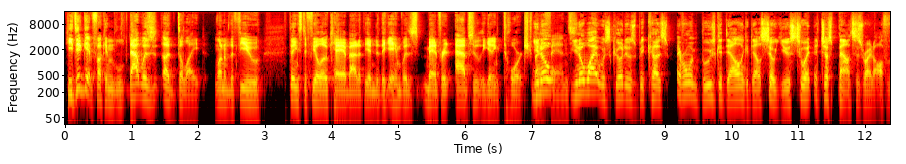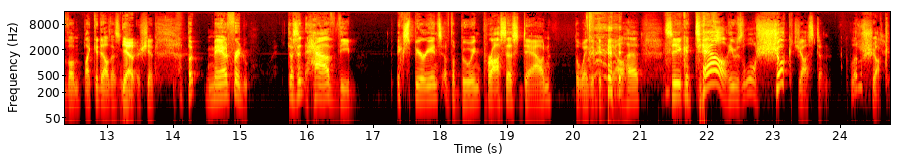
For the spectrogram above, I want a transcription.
He did get fucking. That was a delight. One of the few things to feel okay about at the end of the game was Manfred absolutely getting torched by you know, fans. you know why it was good? It was because everyone boos Goodell, and Goodell's so used to it, it just bounces right off of him. Like Goodell doesn't Yep. give a shit. But Manfred doesn't have the experience of the booing process down the way that Goodell had. So you could tell he was a little shook, Justin. A little shook.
